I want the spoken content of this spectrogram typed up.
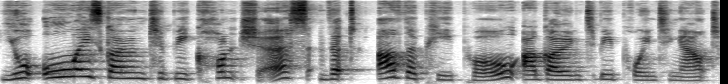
you're always going to be conscious that other people are going to be pointing out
